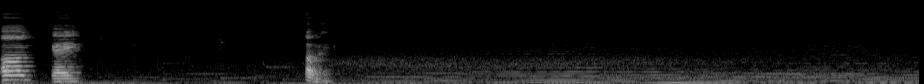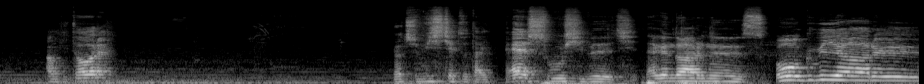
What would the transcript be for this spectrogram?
Okej. Tomek. Auditore. Oczywiście tutaj też musi być legendarny skok wiary.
